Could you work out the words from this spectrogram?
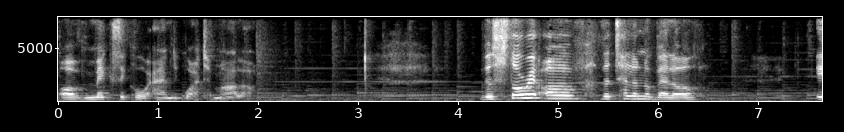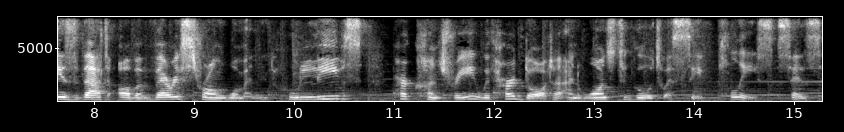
of Mexico and Guatemala. The story of the telenovela is that of a very strong woman who leaves her country with her daughter and wants to go to a safe place, says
